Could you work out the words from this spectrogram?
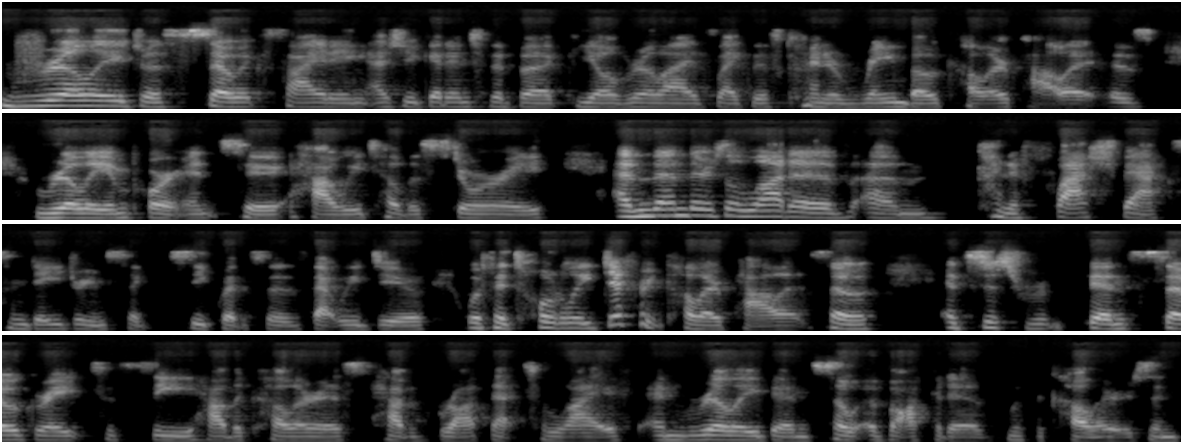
really just so exciting. As you get into the book you'll realize like this kind of rainbow color palette is really important to how we tell the story. And then there's a lot of um, kind of flashbacks and daydream se- sequences that we do with a totally different color palette. So it's just been so great to see how the colorists have brought that to life and really been so evocative with the colors and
